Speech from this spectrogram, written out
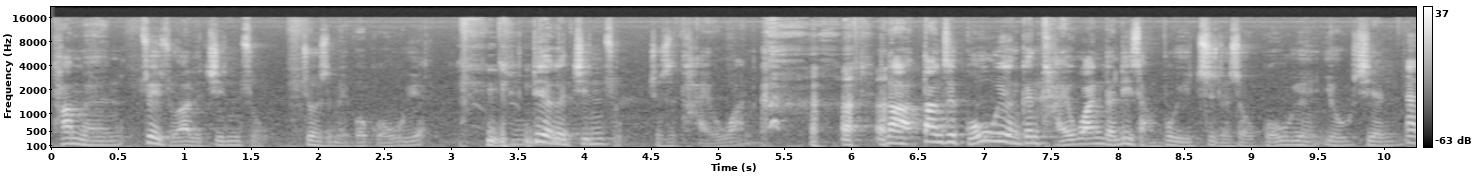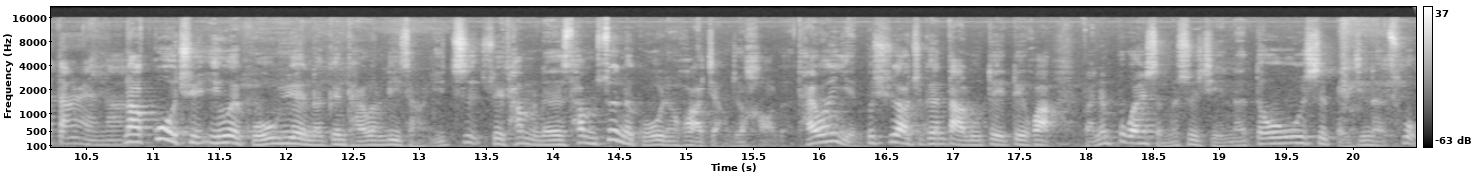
他们最主要的金主就是美国国务院，第二个金主就是台湾。那当这国务院跟台湾的立场不一致的时候，国务院优先。那当然了。那过去因为国务院呢跟台湾立场一致，所以他们呢他们顺着国务院话讲就好了。台湾也不需要去跟大陆对对话，反正不管什么事情呢都是北京的错。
